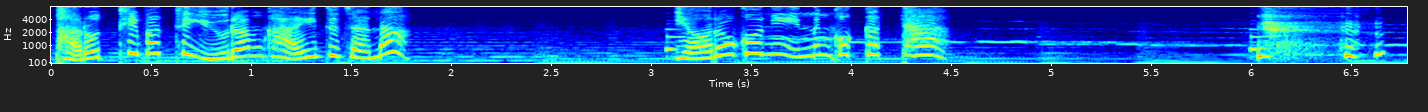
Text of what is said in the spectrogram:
바로 티바트 유람 가이드잖아 여러 권이 있는 것 같아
